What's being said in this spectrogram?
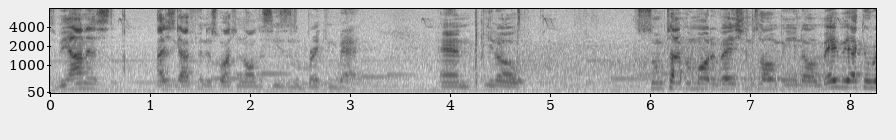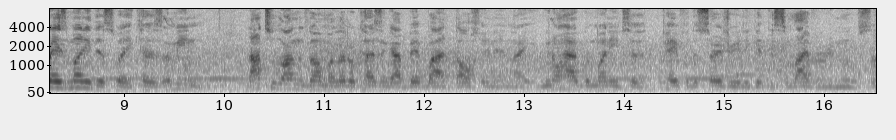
to be honest, I just got finished watching all the seasons of Breaking Bad, and you know, some type of motivation told me, you know, maybe I can raise money this way. Cause I mean, not too long ago, my little cousin got bit by a dolphin, and like we don't have the money to pay for the surgery to get the saliva removed. So,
